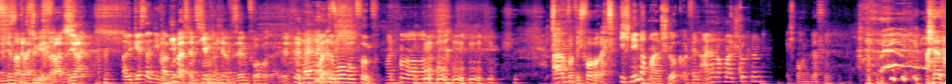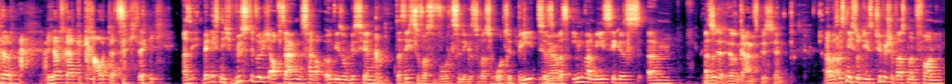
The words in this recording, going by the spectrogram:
Nimm dir mal ein Beispiel dran. Ja, Also gestern die war Niemals hat sich jemand hier auf Sendung vorbereitet. heute Morgen um fünf. Ähm, wurde ich vorbereitet. Ich nehme noch mal einen Schluck und wenn einer noch mal einen Schluck nimmt. Ich brauche einen Löffel. also, ich habe es gerade gekaut tatsächlich. Also wenn ich es nicht wüsste, würde ich auch sagen, das hat auch irgendwie so ein bisschen, das ist so was Wurzeliges, sowas rote Beete, Ja. sowas Ingwermäßiges. Ähm, also, Also, also ein ganz bisschen. Aber es ist nicht so dieses typische, was man von,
